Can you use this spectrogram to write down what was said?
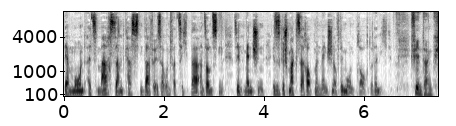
der Mond als Mars-Sandkasten, dafür ist er unverzichtbar. Ansonsten sind Menschen, ist es Geschmackssache, ob man Menschen auf dem Mond braucht oder nicht. Vielen Dank,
